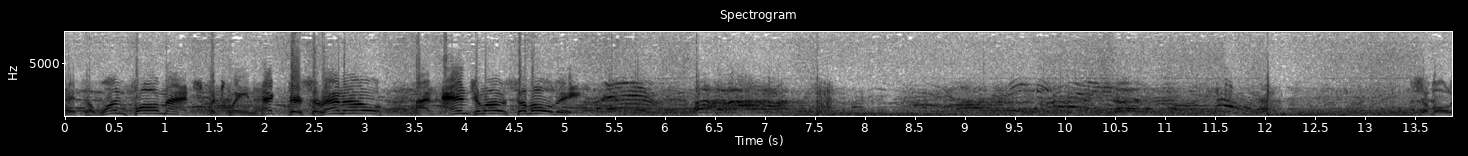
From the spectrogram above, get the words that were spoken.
It's a one-fall match between Hector Serrano and Angelo Savoldi. Savoldi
